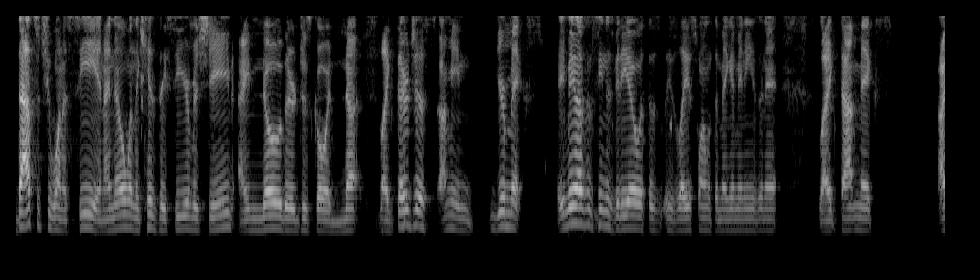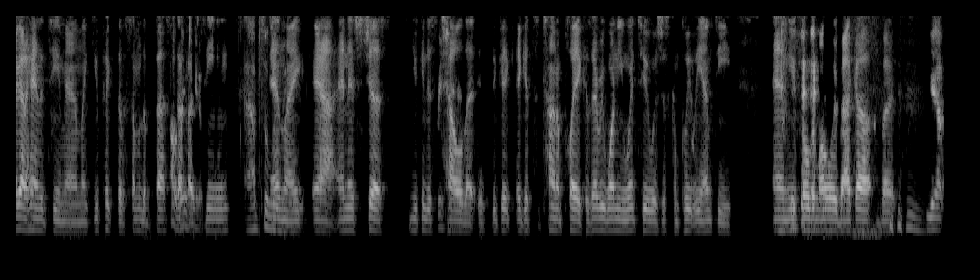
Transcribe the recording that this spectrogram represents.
that's what you want to see. And I know when the kids they see your machine, I know they're just going nuts. Like they're just, I mean, your mix. He maybe hasn't seen his video with his, his latest one with the mega minis in it. Like that mix, I gotta hand it to you, man. Like you picked the, some of the best Oh, stuff I've you. seen, Absolutely. and like yeah, and it's just you can just Appreciate tell that it, it, gets a ton of play because every one you went to was just completely empty, and you filled them all the way back up. But Yep.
